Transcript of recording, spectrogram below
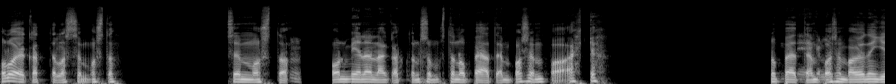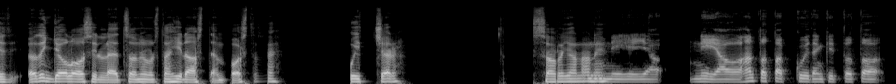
oloja katsella semmoista, semmoista mm on mielellään katsonut semmoista nopeatempoisempaa ehkä. Nopeatempoisempaa, jotenkin, jotenkin olo silleen, että se on semmoista hidastempoista se Witcher sarjana. Niin, niin ja, niin ja onhan tota kuitenkin tota,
